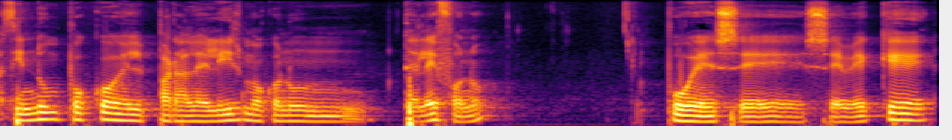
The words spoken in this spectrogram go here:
haciendo un poco el paralelismo con un teléfono, pues eh, se ve que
